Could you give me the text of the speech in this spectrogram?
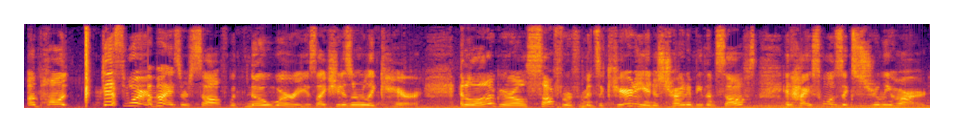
Unapolog this word! Emma is herself with no worries. Like, she doesn't really care. And a lot of girls suffer from insecurity and just trying to be themselves in high school is extremely hard.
